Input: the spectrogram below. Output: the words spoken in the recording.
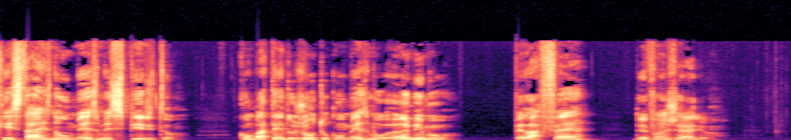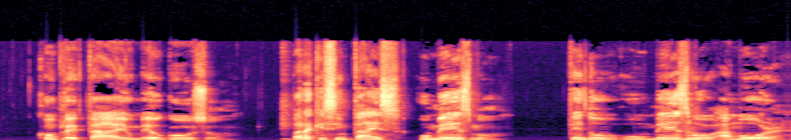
que estáis no mesmo espírito, combatendo junto com o mesmo ânimo pela fé do Evangelho. Completai o meu gozo, para que sintais o mesmo, tendo o mesmo amor,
